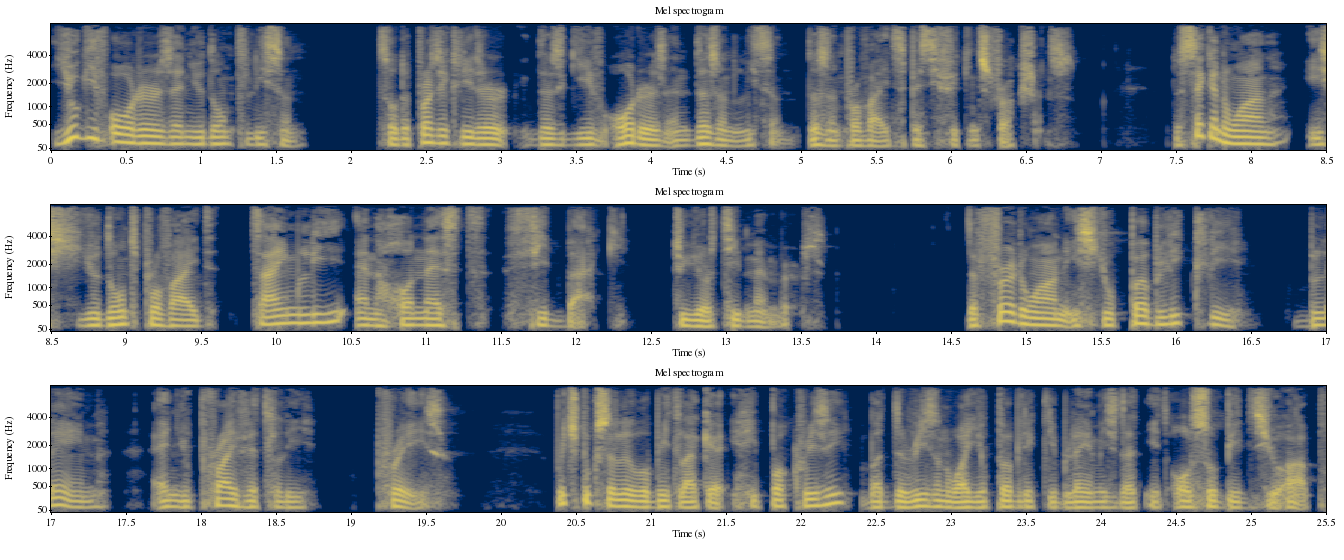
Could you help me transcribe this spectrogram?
you give orders and you don't listen. So the project leader does give orders and doesn't listen, doesn't provide specific instructions. The second one is you don't provide timely and honest feedback to your team members. The third one is you publicly blame and you privately praise, which looks a little bit like a hypocrisy. But the reason why you publicly blame is that it also builds you up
